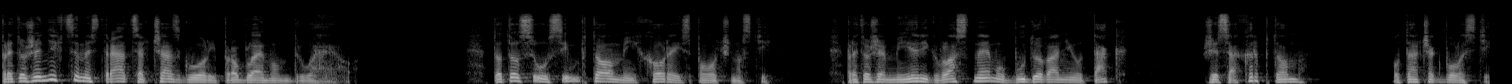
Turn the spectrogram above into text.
pretože nechceme strácať čas kvôli problémom druhého. Toto sú symptómy chorej spoločnosti, pretože mierí k vlastnému budovaniu tak, že sa chrbtom otáča k bolesti.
